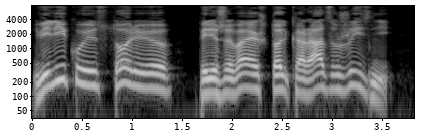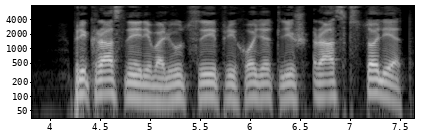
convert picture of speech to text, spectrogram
Великую историю переживаешь только раз в жизни – Прекрасные революции приходят лишь раз в сто лет.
